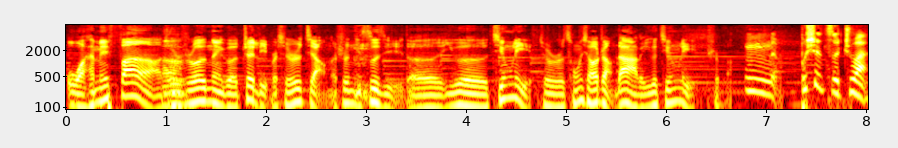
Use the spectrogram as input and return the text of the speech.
我还没翻啊，嗯就是说那个这里边其实讲的是你自己的一个经历，就是从小长大的一个经历，是吧？嗯，不是自传，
